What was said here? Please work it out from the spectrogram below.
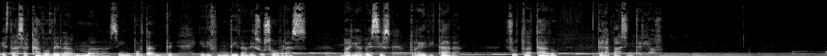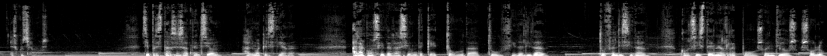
está sacado de la más importante y difundida de sus obras, varias veces reeditada, su Tratado de la Paz Interior. Escuchemos. Si prestases atención, alma cristiana, a la consideración de que toda tu fidelidad, tu felicidad, consiste en el reposo en Dios solo,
